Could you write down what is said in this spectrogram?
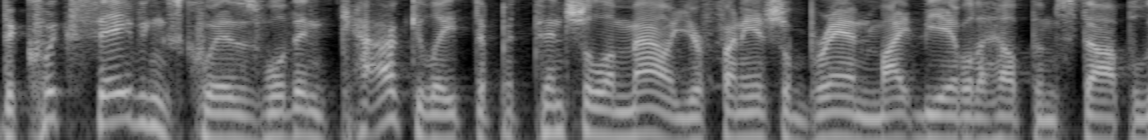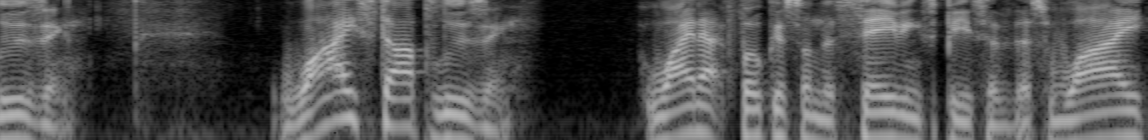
the quick savings quiz will then calculate the potential amount your financial brand might be able to help them stop losing. Why stop losing? Why not focus on the savings piece of this? Why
